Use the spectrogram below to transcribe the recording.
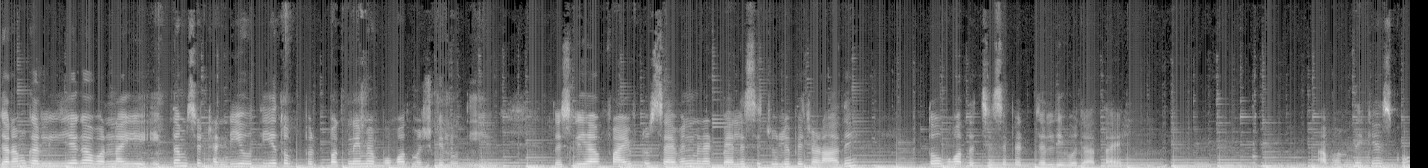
गर्म कर लीजिएगा, वरना ये एकदम से ठंडी होती है तो फिर पकने में बहुत मुश्किल होती है। तो इसलिए आप फाइव टू सेवन मिनट पहले से चूल्हे पे चढ़ा दें तो बहुत अच्छे से फिर जल्दी हो जाता है। अब हम देखें इसको।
